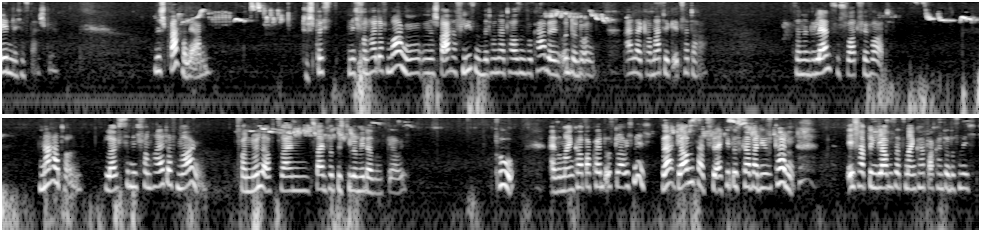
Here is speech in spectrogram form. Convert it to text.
Ähnliches Beispiel. Eine Sprache lernen. Du sprichst nicht von heute auf morgen eine Sprache fließend mit 100.000 Vokabeln und und und, aller Grammatik etc. Sondern du lernst es Wort für Wort. Marathon läufst du nicht von heute auf morgen. Von 0 auf 42 Kilometer sind es, glaube ich. Puh, also mein Körper könnte es, glaube ich, nicht. Ja, Glaubenssatz, vielleicht gibt es Körper, die es können. Ich habe den Glaubenssatz, mein Körper könnte das nicht.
